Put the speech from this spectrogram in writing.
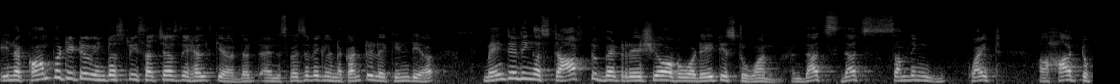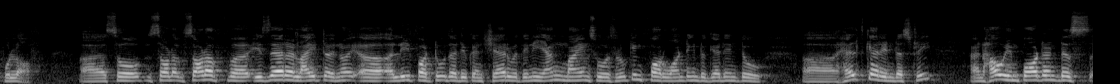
in a competitive industry such as the healthcare, that and specifically in a country like India, maintaining a staff to bed ratio of about 8 is to 1, and that's that's something quite uh, hard to pull off. Uh, so sort of sort of uh, is there a light you know uh, a leaf or two that you can share with any young minds who is looking for wanting to get into uh, healthcare industry? And how important is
